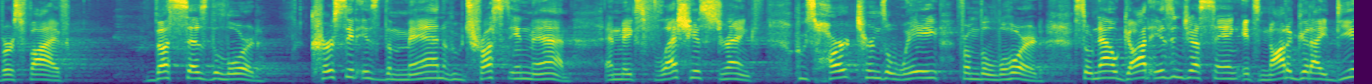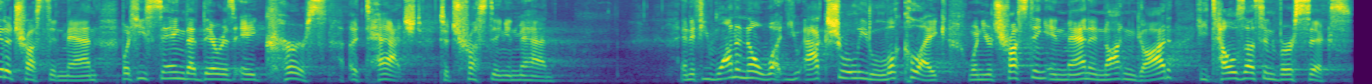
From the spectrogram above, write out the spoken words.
verse 5. Thus says the Lord. Cursed is the man who trusts in man and makes flesh his strength, whose heart turns away from the Lord. So now God isn't just saying it's not a good idea to trust in man, but he's saying that there is a curse attached to trusting in man. And if you want to know what you actually look like when you're trusting in man and not in God, he tells us in verse 6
